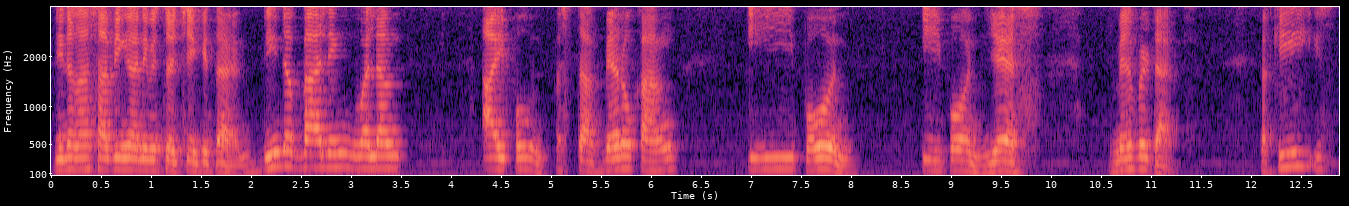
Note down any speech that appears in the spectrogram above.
Di na nga sabi nga ni Mr. Chinkitan, di na baling walang iPhone. Basta meron kang ipon. Ipon, yes. Remember that. The key is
